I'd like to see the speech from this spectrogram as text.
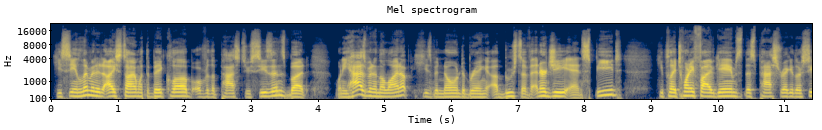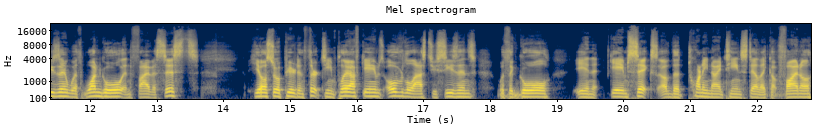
He's seen limited ice time with the big club over the past two seasons, but when he has been in the lineup, he's been known to bring a boost of energy and speed. He played 25 games this past regular season with one goal and five assists. He also appeared in 13 playoff games over the last two seasons with a goal in game six of the 2019 Stanley Cup final.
